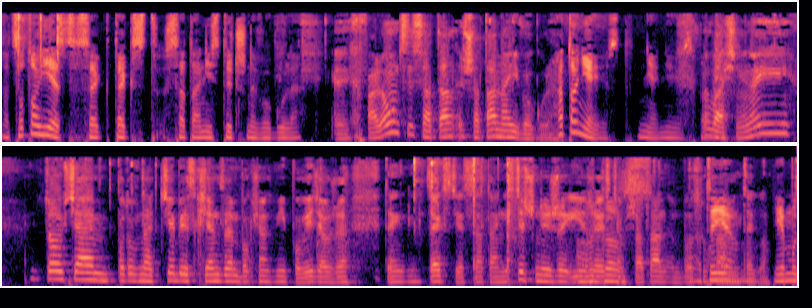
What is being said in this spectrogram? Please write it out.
A co to jest tekst satanistyczny w ogóle? Y, Chwalący satan, szatana i w ogóle. A to nie jest. Nie, nie jest. No fajne. właśnie, no i to chciałem porównać ciebie z księdzem, bo ksiądz mi powiedział, że ten tekst jest satanistyczny, że, i Ale że jestem szatanem, bo je, tego. jemu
